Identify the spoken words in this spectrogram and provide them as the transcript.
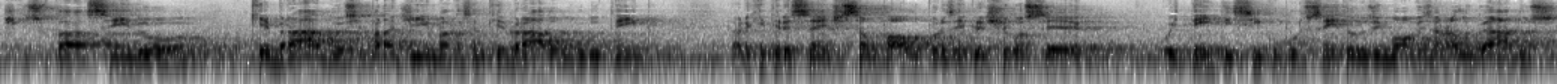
Acho que isso está sendo quebrado, esse paradigma está sendo quebrado ao longo do tempo. Olha que interessante, São Paulo, por exemplo, ele chegou a ser 85% dos imóveis eram alugados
